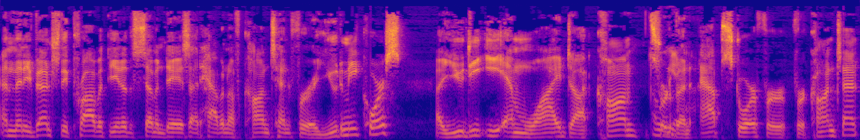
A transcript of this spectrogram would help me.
And then eventually, probably at the end of the seven days, I'd have enough content for a Udemy course, a udemy dot com, sort yeah. of an app store for, for content.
